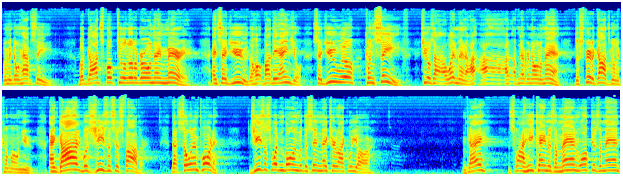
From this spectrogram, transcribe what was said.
women don't have seed. But God spoke to a little girl named Mary and said, You, the, by the angel, said, You will conceive. She goes, ah, Wait a minute, I, I, I've never known a man. The Spirit of God's going to come on you. And God was Jesus' father. That's so important. Jesus wasn't born with the sin nature like we are. Okay? That's why he came as a man, walked as a man,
